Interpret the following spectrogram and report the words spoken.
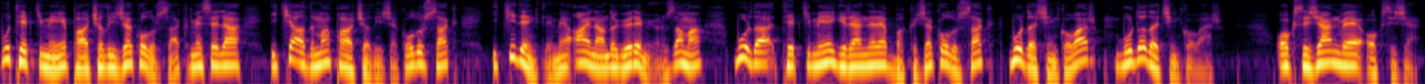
Bu tepkimeyi parçalayacak olursak, mesela iki adıma parçalayacak olursak iki denklemi aynı anda göremiyoruz ama burada tepkimeye girenlere bakacak olursak burada çinko var, burada da çinko var. Oksijen ve oksijen.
